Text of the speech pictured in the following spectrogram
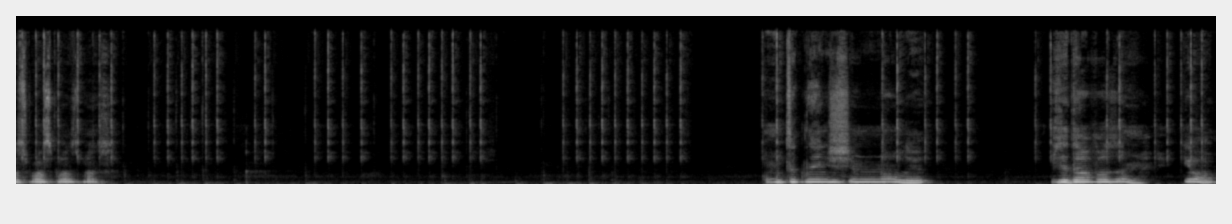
bas bas bas bas. Onu tıklayınca şimdi ne oluyor? Bize daha fazla mı? Yok.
